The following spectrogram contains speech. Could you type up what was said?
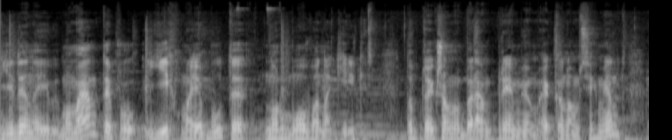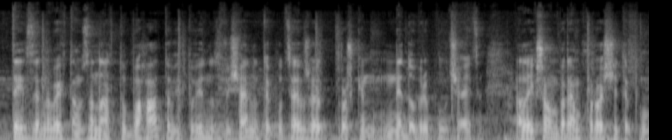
Єдиний момент, типу, їх має бути нормована кількість. Тобто, якщо ми беремо преміум економ сегмент, тих зернових там занадто багато, відповідно, звичайно, типу, це вже трошки недобре виходить. Але якщо ми беремо хороші, типу,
